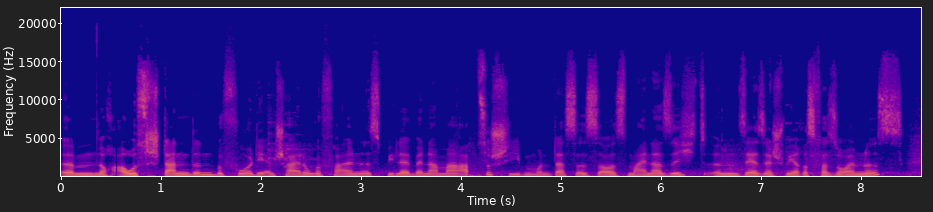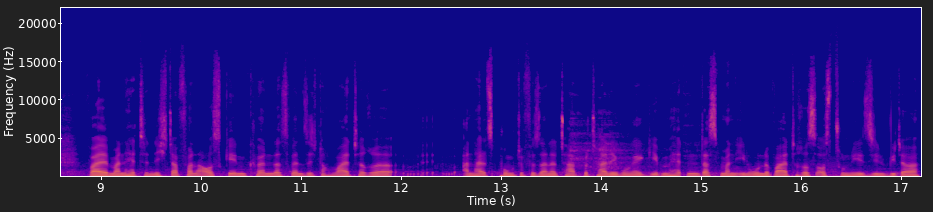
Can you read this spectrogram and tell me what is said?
ähm, noch ausstanden, bevor die Entscheidung gefallen ist, Bilal Benamar abzuschieben. Und das ist aus meiner Sicht ein sehr, sehr schweres Versäumnis, weil man hätte nicht davon ausgehen können, dass wenn sich noch weitere Anhaltspunkte für seine Tatbeteiligung ergeben hätten, dass man ihn ohne weiteres aus Tunesien wieder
